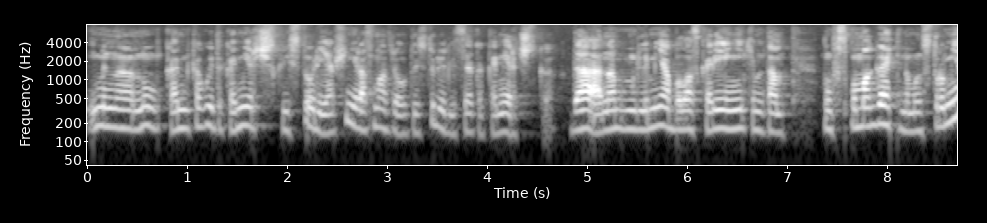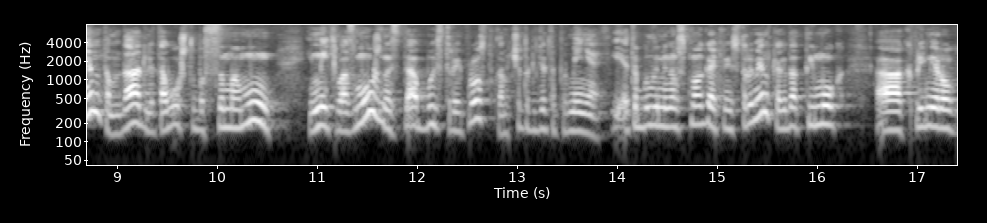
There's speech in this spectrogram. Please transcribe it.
именно ну, ком- какой-то коммерческой истории. Я вообще не рассматривал эту историю для себя как коммерческую. Да, она для меня была скорее неким там ну, вспомогательным инструментом, да, для того, чтобы самому иметь возможность да, быстро и просто там что-то где-то поменять. И это был именно вспомогательный инструмент, когда ты мог, а, к примеру,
